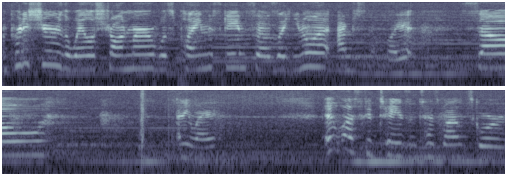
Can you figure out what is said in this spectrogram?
I'm pretty sure the Whale Astronomer was playing this game, so I was like, you know what? I'm just gonna play it. So, Anyway, Outlast contains intense violence, gore,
